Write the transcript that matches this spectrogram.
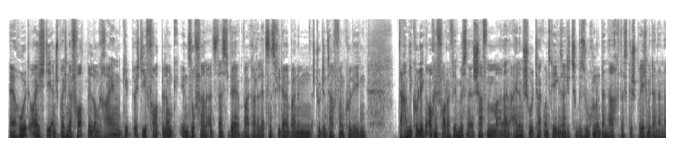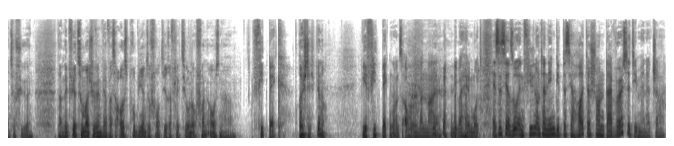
Äh, holt euch die entsprechende Fortbildung rein, gebt euch die Fortbildung insofern, als dass wir, war gerade letztens wieder bei einem Studientag von Kollegen, da haben die Kollegen auch gefordert, wir müssen es schaffen, mal an einem Schultag uns gegenseitig zu besuchen und danach das Gespräch miteinander zu führen. Damit wir zum Beispiel, wenn wir was ausprobieren, sofort die Reflexion auch von außen haben. Feedback. Richtig, genau wir feedbacken uns auch irgendwann mal, lieber Helmut. Es ist ja so, in vielen Unternehmen gibt es ja heute schon Diversity Manager.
